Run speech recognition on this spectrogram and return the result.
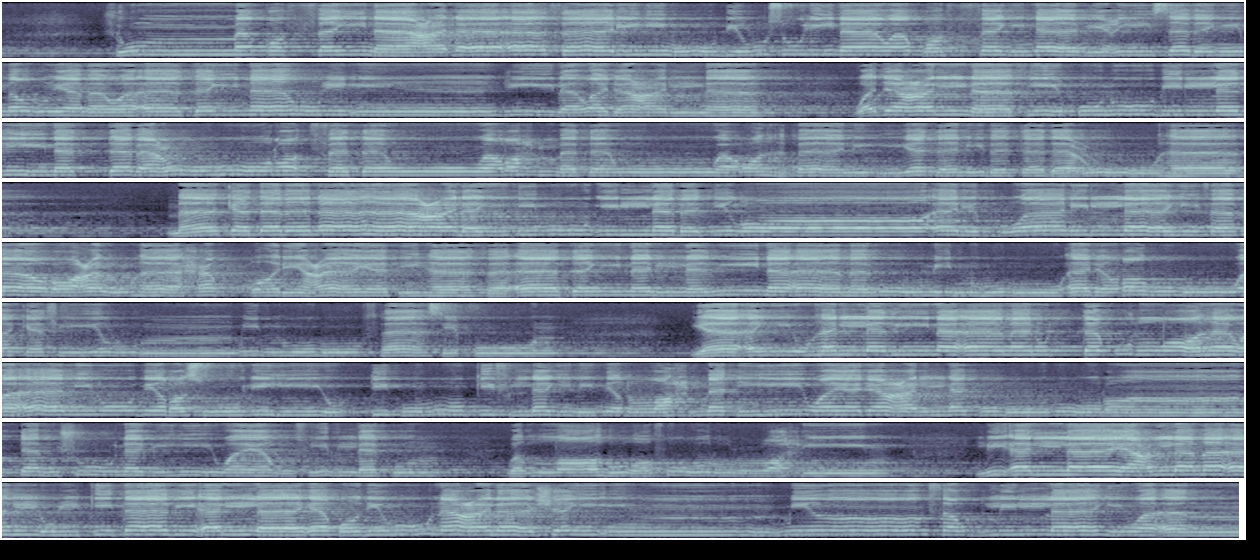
ثم قفينا على آثارهم برسلنا وقفينا بعيسى بن مريم وآتيناه الإنجيل وجعلنا وجعلنا في قلوب الذين اتبعوه رأفة ورحمة ورهبانية ابتدعوها ما كتبناها عليهم إلا ابتغاء رضوان الله فما حق رعايتها فآتينا الذين آمنوا منهم أجرهم وكثير منهم فاسقون. يا أيها الذين آمنوا اتقوا الله وآمنوا برسوله يؤتكم كفلين من رحمته ويجعل لكم نورا تمشون به ويغفر لكم والله غفور رحيم. لئلا يعلم أهل الكتاب ألا يقدرون على شيء من فضل الله وأن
